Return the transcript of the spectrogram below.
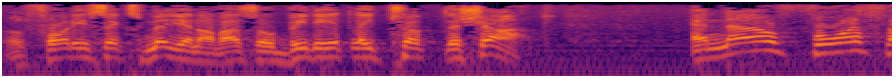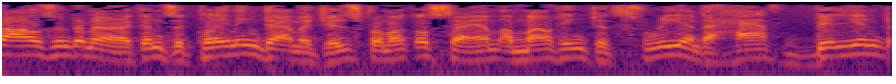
Well, 46 million of us obediently took the shot. And now 4,000 Americans are claiming damages from Uncle Sam amounting to $3.5 billion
